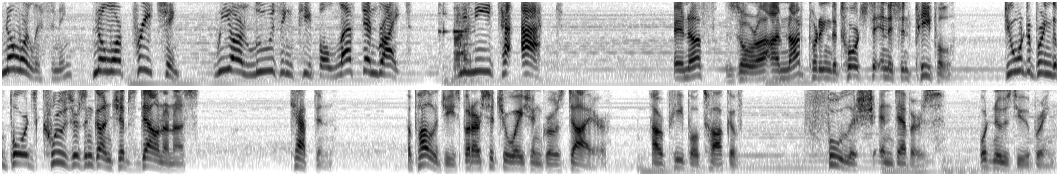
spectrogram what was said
No more listening. No more preaching. We are losing people left and right. We need to act. Enough, Zora. I'm not putting the torch to innocent people. Do you want to bring the board's cruisers and gunships down on us? Captain, apologies, but our situation grows dire. Our people talk of foolish endeavors. What news do you bring?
